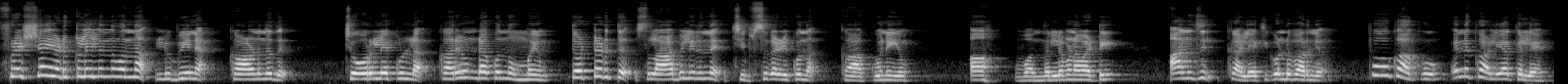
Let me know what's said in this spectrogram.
ഫ്രഷായി അടുക്കളയിൽ നിന്ന് വന്ന ലുബീന കാണുന്നത്. ചോറിലേക്കുള്ള കറി ഉണ്ടാക്കുന്ന ഉമ്മയും തൊട്ടടുത്ത് സ്ലാബിലിരുന്ന് ചിപ്സ് കഴിക്കുന്ന കാക്കൂനയും. ആ വന്നല്ലോ മണവാട്ടി. അൻസിൽ കളിയാക്കിക്കൊണ്ട് പറഞ്ഞു പോ കാക്കു എന്നെ കളിയാക്കല്ലേ?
